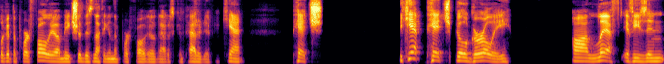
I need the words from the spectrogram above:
Look at the portfolio, make sure there's nothing in the portfolio that is competitive. You can't pitch, you can't pitch Bill Gurley on Lyft if he's in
